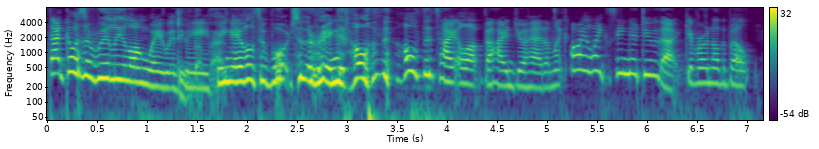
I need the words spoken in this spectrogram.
that goes a really long way with me. Being able to walk to the ring and hold the, hold the title up behind your head. I'm like, oh, I like seeing her do that. Give her another belt.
